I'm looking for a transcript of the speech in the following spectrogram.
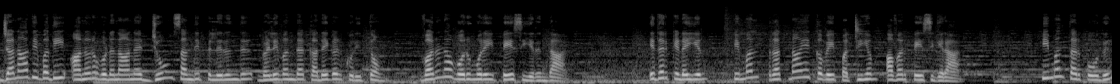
ஜனாதிபதி அனுருவுடனான ஜூம் சந்திப்பிலிருந்து வெளிவந்த கதைகள் குறித்தும் வருண ஒருமுறை பேசியிருந்தார். இதற்கிடையில் பிமல் ரத்நாயக்கவை பற்றியும் அவர் பேசுகிறார். பிமல் தற்போது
